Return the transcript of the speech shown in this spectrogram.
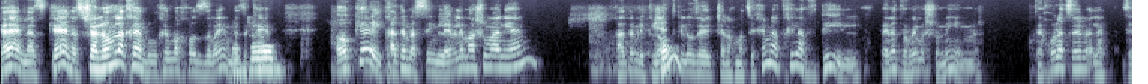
כן, אז כן, אז שלום לכם, ברוכים החוזרים, איזה כיף. אוקיי, התחלתם לשים לב למשהו מעניין? התחלתם לקלוט? כן. כאילו, זה, כשאנחנו מצליחים להתחיל להבדיל בין הדברים השונים, זה יכול לצל, זה,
